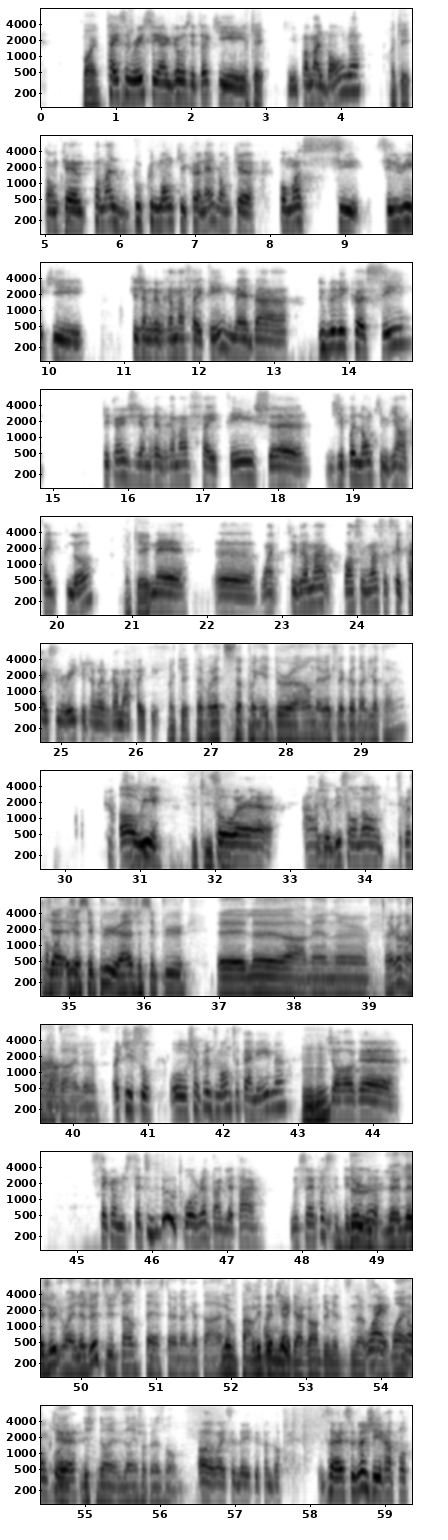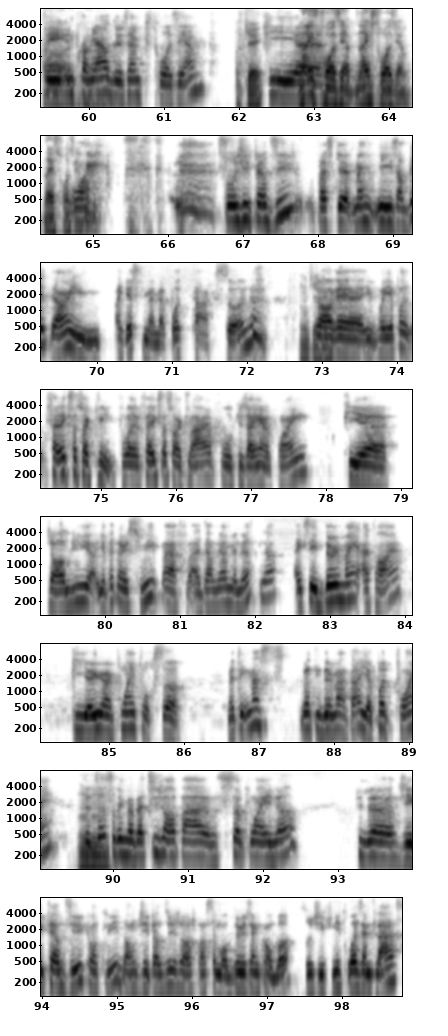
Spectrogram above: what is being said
Ouais. Tyson Ray, c'est un gars aux États qui est, qui est pas mal bon. Là. Donc, euh, pas mal beaucoup de monde qui le connaît. Donc, euh, pour moi, c'est c'est lui qui que j'aimerais vraiment fighter. Mais dans WKC, quelqu'un que j'aimerais vraiment fighter, je j'ai pas de nom qui me vient en tête là. OK. Mais euh, ouais, c'est vraiment, en ce moment, ce serait Tyson Ray que j'aimerais vraiment fighter. OK. T'aimerais-tu ça pogner deux rounds avec le gars d'Angleterre? Oh qui? oui. C'est qui ça? So, euh, ah, j'ai Euh, oublié son nom. C'est quoi son nom? Je, je sais plus, hein, je sais plus. Euh, le. Ah, man. euh, un gars d'Angleterre, là. Ok, so, au championnat du monde cette année, là, Mhm. genre, euh, c'était comme, c'était-tu deux ou trois refs d'Angleterre? Je me souviens pas si t'étais Deux. là. Le, le jeu, ouais, le jeu du centre, c'était c'était un Angleterre. Là, vous parlez de. Niagara en 2019. Ouais. ouais, donc, ouais, euh, les, dans, les derniers championnats du monde. Ah ouais, celui-là il était fun. Celui-là, j'ai rapporté Ah, une première, deuxième, puis troisième. OK. Puis, euh, Nice troisième, nice troisième, nice troisième. Ouais. so, j'ai perdu parce que ben, les arbitres, un, ils, I guess qu'ils m'aimaient pas tant que ça. Là. Genre, euh, ils voyaient pas. Fallait que ça soit clean. Faut- Fallait que ça soit clair pour que j'aille un point. Puis, euh, genre, lui, il a fait un sweep à, la dernière minute, là, avec ses deux mains à terre. Puis, il a eu un point pour ça. Mais techniquement, si tu mets tes deux mains à terre, il n'y a pas de point. De Mhm. ça, ça il m'a battu genre par ce point-là. Puis là, j'ai perdu contre lui. Donc, j'ai perdu, genre, je pense que c'est mon deuxième combat. So, j'ai fini troisième place.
